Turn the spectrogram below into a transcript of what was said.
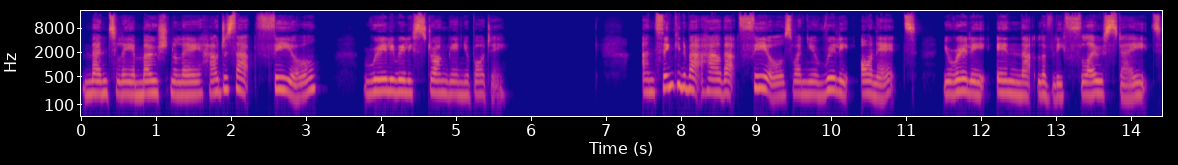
mentally, emotionally. How does that feel really, really strongly in your body? And thinking about how that feels when you're really on it, you're really in that lovely flow state,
